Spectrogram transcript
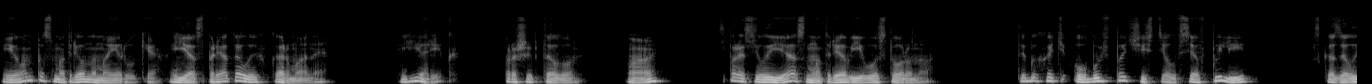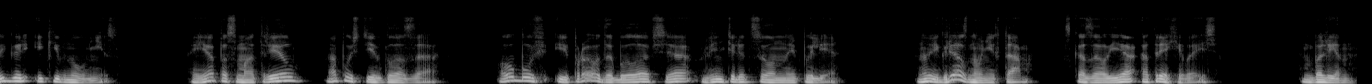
И он посмотрел на мои руки. Я спрятал их в карманы. «Ярик», – прошептал он. «А?» – спросил я, смотря в его сторону. «Ты бы хоть обувь почистил, вся в пыли», – сказал Игорь и кивнул вниз. Я посмотрел, опустив глаза. Обувь и правда была вся в вентиляционной пыли. «Ну и грязно у них там», – сказал я, отряхиваясь. «Блин,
